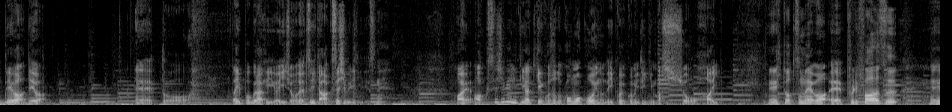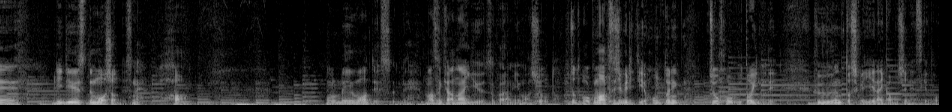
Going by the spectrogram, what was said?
ではでは、えっ、ー、と、タイポグラフィーは以上で、続いてアクセシビリティですね。はい、アクセシビリティは結構ちょっと項目多いので、一個一個見ていきましょう。はい。えー、一つ目は、えー、prefers、えー、reduced motion ですね。はあこれはですね、まず Can I Use から見ましょうと。ちょっと僕もアクセシビリティ本当に情報疎いので、ふーんとしか言えないかもしれないですけど、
